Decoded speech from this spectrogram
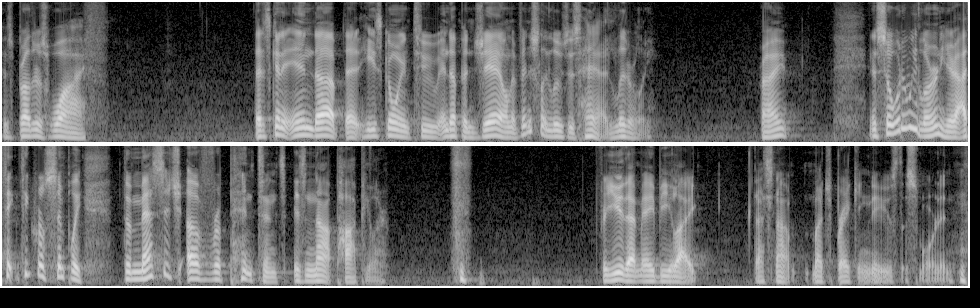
his brother's wife, that it's going to end up that he's going to end up in jail and eventually lose his head, literally. Right? And so, what do we learn here? I think, think real simply the message of repentance is not popular. For you, that may be like, that's not much breaking news this morning.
